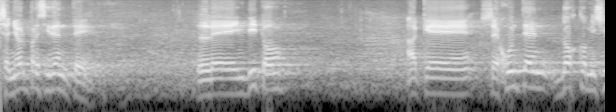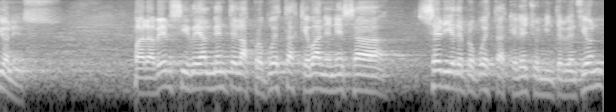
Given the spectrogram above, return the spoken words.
Señor presidente, le invito a que se junten dos comisiones para ver si realmente las propuestas que van en esa serie de propuestas que le he hecho en mi intervención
